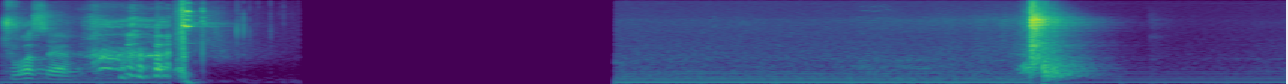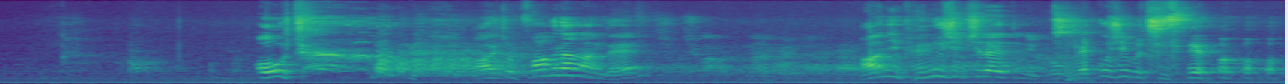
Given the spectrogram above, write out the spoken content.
죽었어요. 어우, 아, 좀 빵당한데? 아니, 167라 했더니 뭐 190을 치세요.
